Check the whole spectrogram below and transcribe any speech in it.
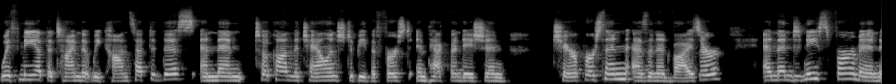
with me at the time that we concepted this, and then took on the challenge to be the first Impact Foundation chairperson as an advisor. And then Denise Furman,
